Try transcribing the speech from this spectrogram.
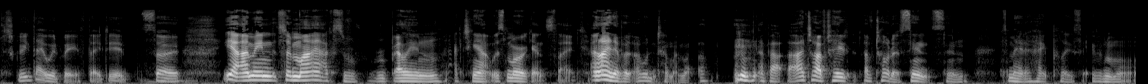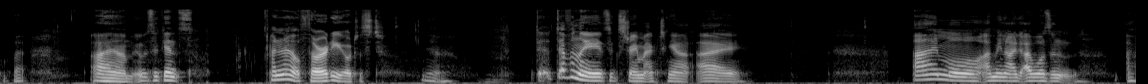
screwed they would be if they did. So, yeah, I mean, so my acts of rebellion, acting out, was more against like, and I never, I wouldn't tell my mother about that. I t- I've, told, I've told her since, and it's made her hate police even more. But I, um, it was against, I don't know, authority or just, yeah, definitely it's extreme acting out. I, I'm more. I mean, I, I wasn't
